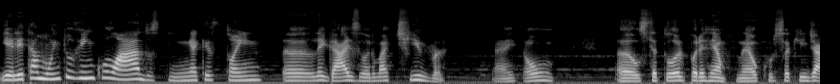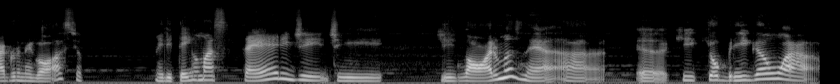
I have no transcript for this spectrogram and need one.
E ele está muito vinculado, assim, a questões uh, legais, normativas, né, então, uh, o setor, por exemplo, né, o curso aqui de agronegócio, ele tem uma série de, de, de normas, né, a, a, é, que, que obrigam a,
